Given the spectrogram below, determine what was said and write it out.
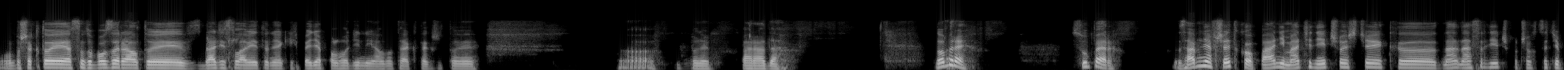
Lebo však to je, ja som to pozeral, to je, z Bratislavy je to nejakých 5,5 hodiny alebo tak, takže to je uh, úplne paráda. Dobre, super. Za mňa všetko. Páni, máte niečo ešte k, na, na srdiečku, čo chcete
